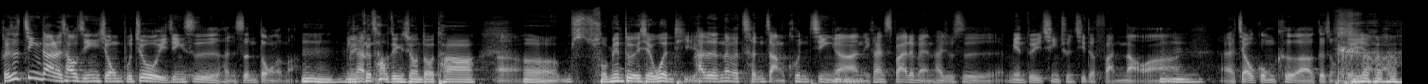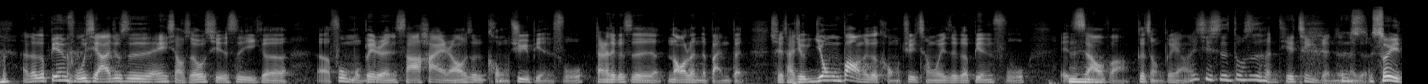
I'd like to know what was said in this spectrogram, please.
可是近代的超级英雄不就已经是很生动了吗？嗯，每个超级英雄都有他呃所面对的一些问题，他的那个成长困境啊。你看 Spider Man，他就是面对青春期的烦恼啊，呃，教功课啊，各种各样啊。那个蝙蝠侠就是哎，小时候其实是一个呃父母被人杀害，然后这个恐惧蝙蝠。当然这个是 Nolan 的版本，所以他就拥抱那个恐惧，成为这个蝙蝠 itself 啊，各种各样，其实都是很贴近人的那个。所以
